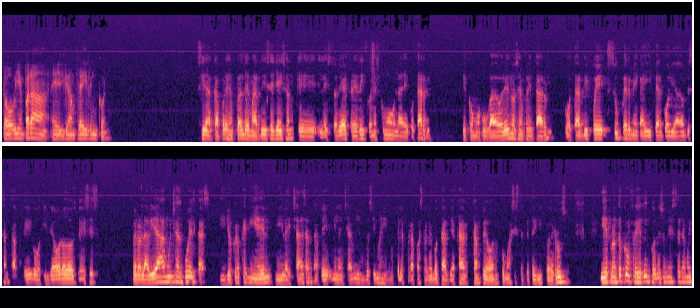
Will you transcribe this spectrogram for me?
todo bien para el gran Freddy Rincón. Sí, acá por ejemplo Aldemar dice Jason que la historia de Freddy Rincón es como la de Gotardi, que como jugadores nos enfrentaron. Gotardi fue súper, mega, hiper goleador de Santa Fe, botín de oro dos veces, pero la vida da muchas vueltas y yo creo que ni él, ni la hinchada de Santa Fe, ni la hinchada de Millonarios se imaginó que le fuera a pasar a Gotardi acá campeón como asistente técnico de Russo. Y de pronto con Freddy Rincón es una historia muy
